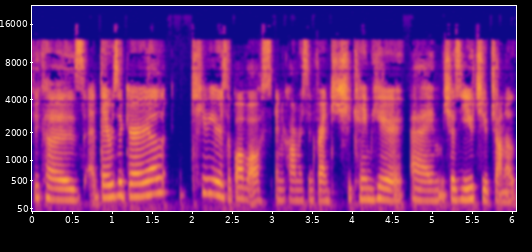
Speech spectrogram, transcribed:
because there was a girl two years above us in commerce and French. She came here. Um, she has a YouTube channel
